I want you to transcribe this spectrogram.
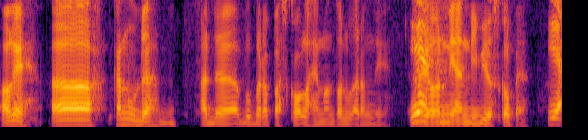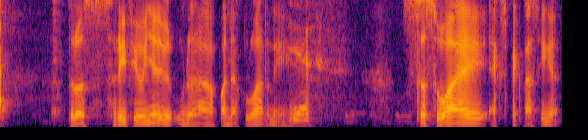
Oke, okay, uh, eh, kan udah ada beberapa sekolah yang nonton bareng nih. Yes. Reunian di bioskop ya. Iya. Terus reviewnya udah pada keluar nih. Yes. Sesuai ekspektasi nggak?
